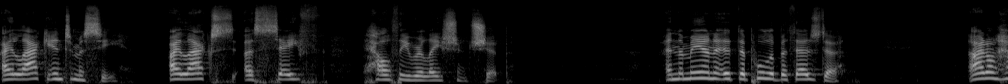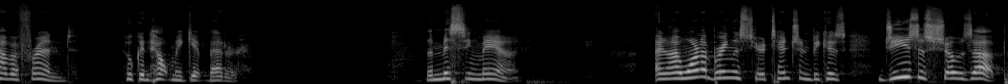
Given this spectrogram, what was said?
I lack intimacy. I lack a safe, healthy relationship. And the man at the pool of Bethesda, I don't have a friend who can help me get better the missing man. And I want to bring this to your attention because Jesus shows up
